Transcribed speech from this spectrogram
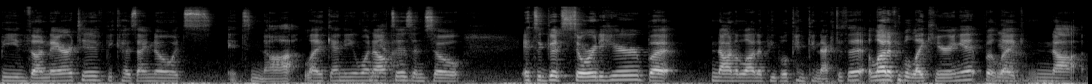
be the narrative because I know it's it's not like anyone yeah. else's, and so it's a good story to hear, but not a lot of people can connect with it. A lot of people like hearing it, but yeah. like not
